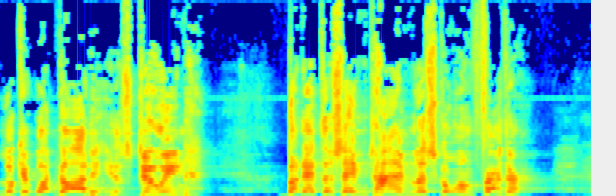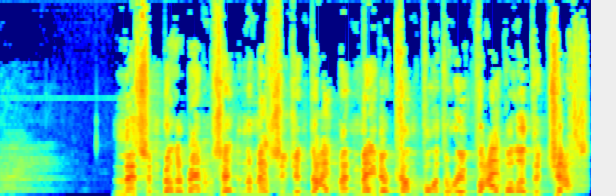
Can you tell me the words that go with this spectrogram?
Look at what God is doing, but at the same time, let's go on further. Listen, Brother Branham said in the message indictment, may there come forth a revival of the just.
